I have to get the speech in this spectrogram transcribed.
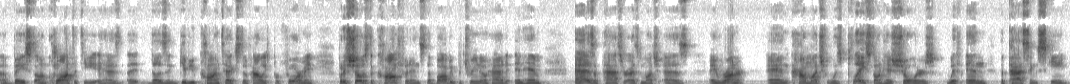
uh, based on quantity. It has it doesn't give you context of how he's performing, but it shows the confidence that Bobby Petrino had in him as a passer as much as a runner, and how much was placed on his shoulders within the passing scheme.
